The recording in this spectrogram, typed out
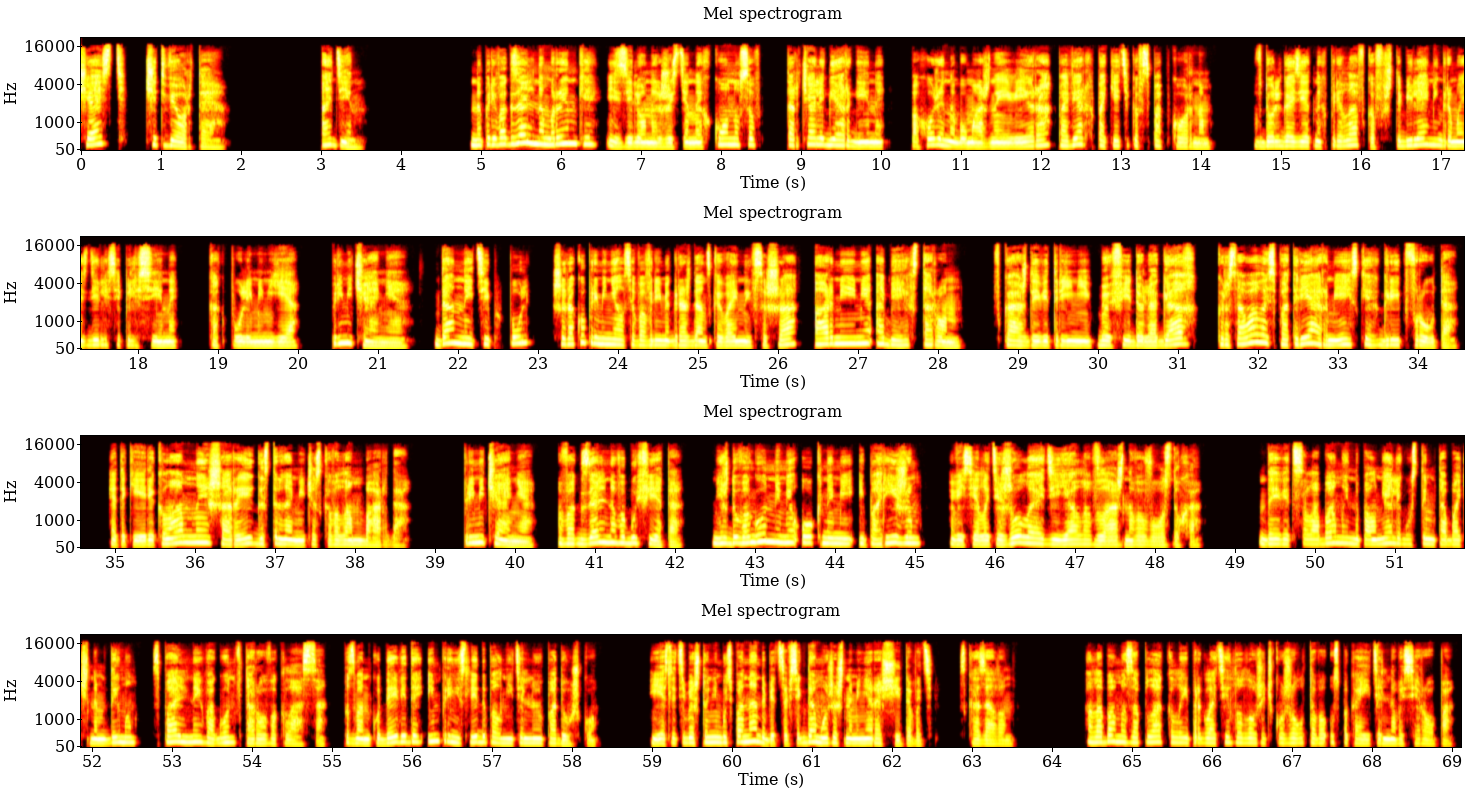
Часть четвертая. Один. На привокзальном рынке из зеленых жестяных конусов торчали георгины, похожие на бумажные веера поверх пакетиков с попкорном. Вдоль газетных прилавков штабелями громоздились апельсины, как пули Минье. Примечание. Данный тип пуль широко применялся во время гражданской войны в США армиями обеих сторон. В каждой витрине «Буфи де ла Гар» красовалось по три армейских грейпфрута, этакие рекламные шары гастрономического ломбарда. Примечание. Вокзального буфета. Между вагонными окнами и Парижем висело тяжелое одеяло влажного воздуха. Дэвид с Алабамой наполняли густым табачным дымом спальный вагон второго класса. По звонку Дэвида им принесли дополнительную подушку. «Если тебе что-нибудь понадобится, всегда можешь на меня рассчитывать», — сказал он. Алабама заплакала и проглотила ложечку желтого успокоительного сиропа.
